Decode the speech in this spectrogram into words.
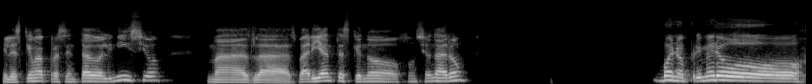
el esquema presentado al inicio, más las variantes que no funcionaron? Bueno, primero,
